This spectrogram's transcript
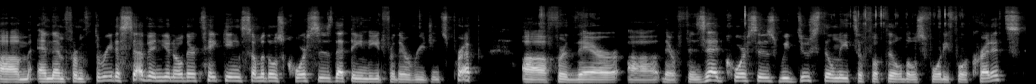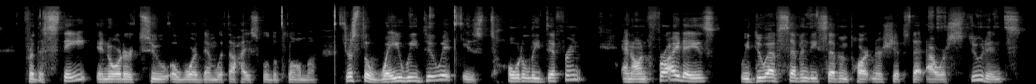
Um, and then from three to seven, you know, they're taking some of those courses that they need for their Regents prep. uh, for their uh, their phys ed courses. We do still need to fulfill those 44 credits for the state in order to award them with a high school diploma. Just the way we do it is totally different. And on Fridays, we do have 77 partnerships that our students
